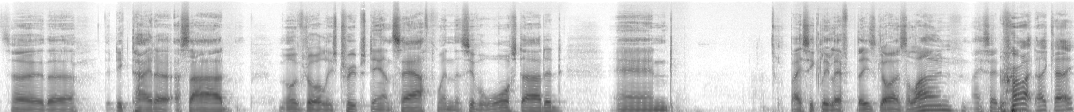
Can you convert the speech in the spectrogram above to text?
so the, the dictator Assad moved all his troops down south when the civil war started and basically left these guys alone. They said, right, okay,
